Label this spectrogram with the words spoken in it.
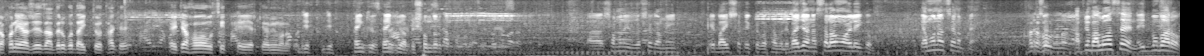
যখনই আসে যাদের উপর দায়িত্ব থাকে এটা হওয়া উচিত এই আর কি আমি মনে করি। জি থ্যাংক ইউ থ্যাংক ইউ আপনি সুন্দর কথা বলেছেন। সম্মানিত দর্শক আমি এই ভাইয়ের সাথে একটু কথা বলি। ভাইজান আসসালামু আলাইকুম। কেমন আছেন আপনি? আপনি ভালো আছেন? ঈদ মুবারক।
